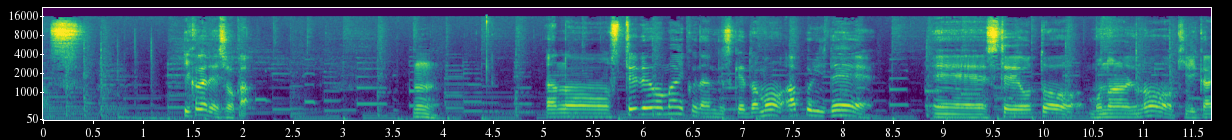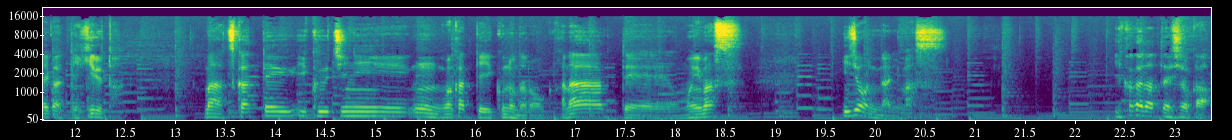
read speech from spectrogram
ます。いかがでしょうか？うん。あのステレオマイクなんですけどもアプリで、えー、ステレオとモノラルの切り替えができると。まあ使っていくうちに、うん、分かっていくのだろうかなって思います。以上になります。いかがだったでしょうか？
